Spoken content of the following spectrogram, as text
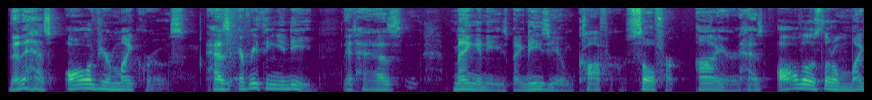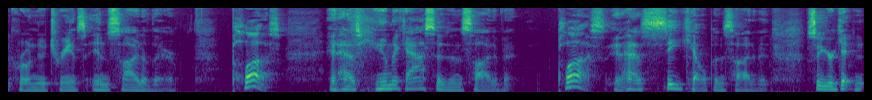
Then it has all of your micros. Has everything you need. It has manganese, magnesium, copper, sulfur, iron. Has all those little micronutrients inside of there. Plus, it has humic acid inside of it. Plus, it has sea kelp inside of it. So you're getting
